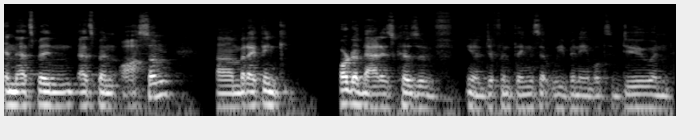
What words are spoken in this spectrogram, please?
and that's been that's been awesome. Um, but i think part of that is because of you know different things that we've been able to do and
